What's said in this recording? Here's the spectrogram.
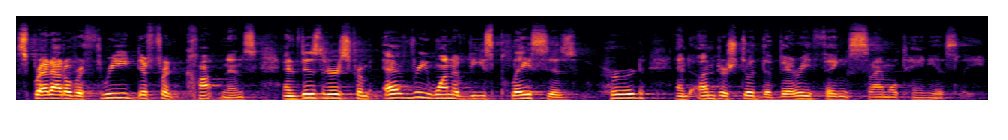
spread out over three different continents, and visitors from every one of these places heard and understood the very thing simultaneously.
